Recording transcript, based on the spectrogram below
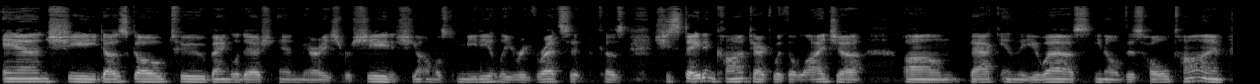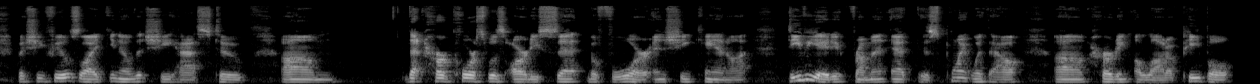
and she does go to Bangladesh and marries Rashid. And she almost immediately regrets it because she stayed in contact with Elijah um, back in the U.S., you know, this whole time, but she feels like, you know, that she has to, um, that her course was already set before and she cannot deviate it from it at this point without uh, hurting a lot of people,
